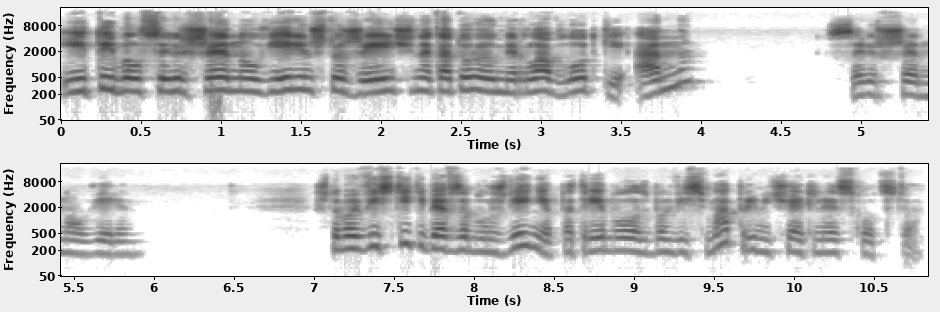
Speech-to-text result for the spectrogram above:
И ты был совершенно уверен, что женщина, которая умерла в лодке, Анна? Совершенно уверен. Чтобы ввести тебя в заблуждение, потребовалось бы весьма примечательное сходство.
